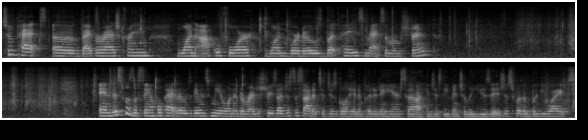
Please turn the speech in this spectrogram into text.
two packs of diaper rash cream one Aquaphor, one Boudreaux butt paste, maximum strength. And this was a sample pack that was given to me in one of the registries. I just decided to just go ahead and put it in here so I can just eventually use it. It's just for the boogie wipes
